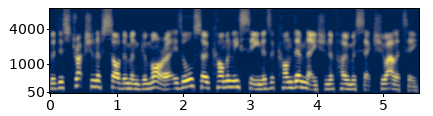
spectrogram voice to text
The destruction of Sodom and Gomorrah is also commonly seen as a condemnation of homosexuality.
